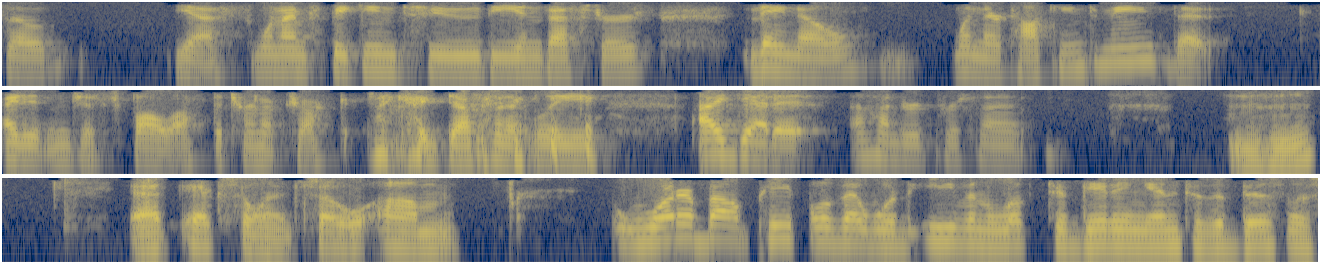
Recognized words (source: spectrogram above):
So yes, when I'm speaking to the investors, they know when they're talking to me that I didn't just fall off the turnip truck. Like I definitely, I get it a hundred percent. Mhm. Excellent. So, um, what about people that would even look to getting into the business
